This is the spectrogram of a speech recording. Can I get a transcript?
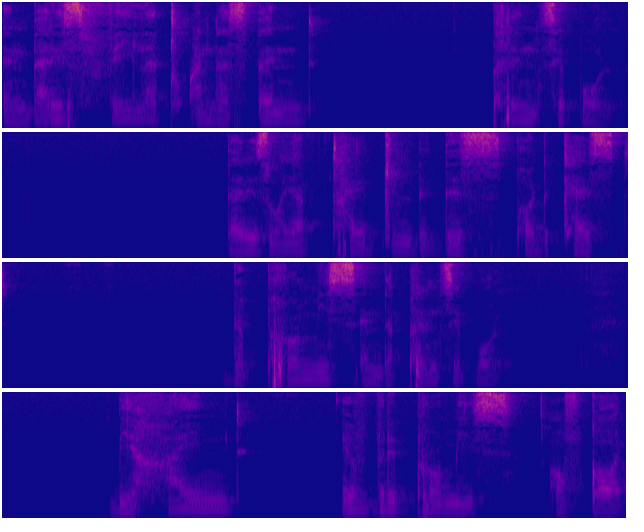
And that is failure to understand principle. That is why I've titled this podcast The Promise and the Principle. Behind every promise of God,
